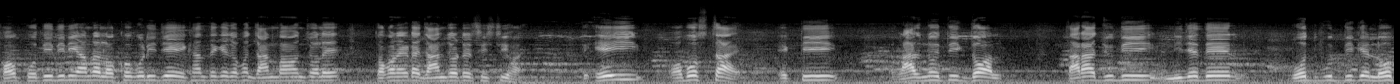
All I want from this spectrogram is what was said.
সব প্রতিদিনই আমরা লক্ষ্য করি যে এখান থেকে যখন যানবাহন চলে, তখন একটা যানজটের সৃষ্টি হয়। তো এই অবস্থায় একটি রাজনৈতিক দল, তারা যদি নিজেদের বোধ বুদ্ধিকে লোভ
